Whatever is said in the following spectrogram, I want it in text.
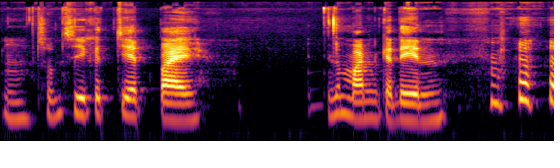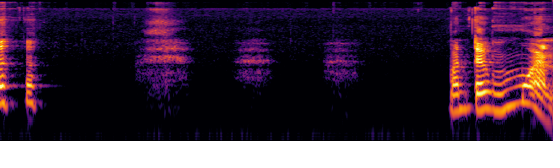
อืมสมศรีก็เจ็ดไป น้ำมันกระเด็น มันตึงม่วน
